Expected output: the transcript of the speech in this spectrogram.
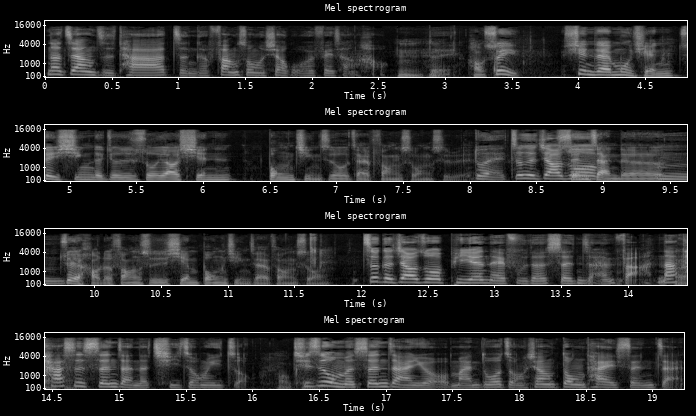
那这样子它整个放松的效果会非常好，嗯，对，好，所以。现在目前最新的就是说要先绷紧之后再放松，是不是？对，这个叫做伸展的最好的方式，先绷紧再放松。这个叫做 PNF 的伸展法，那它是伸展的其中一种。嗯、其实我们伸展有蛮多种，像动态伸展、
